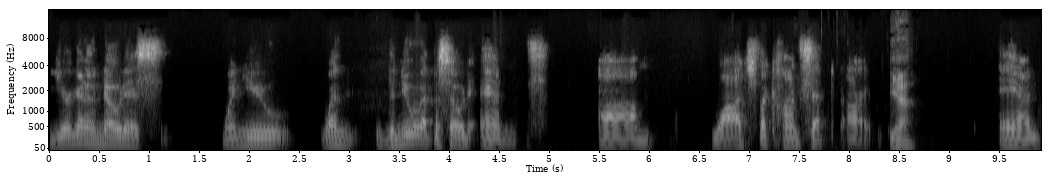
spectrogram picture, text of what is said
you're gonna notice when you when the new episode ends um watch the concept art Yeah, and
